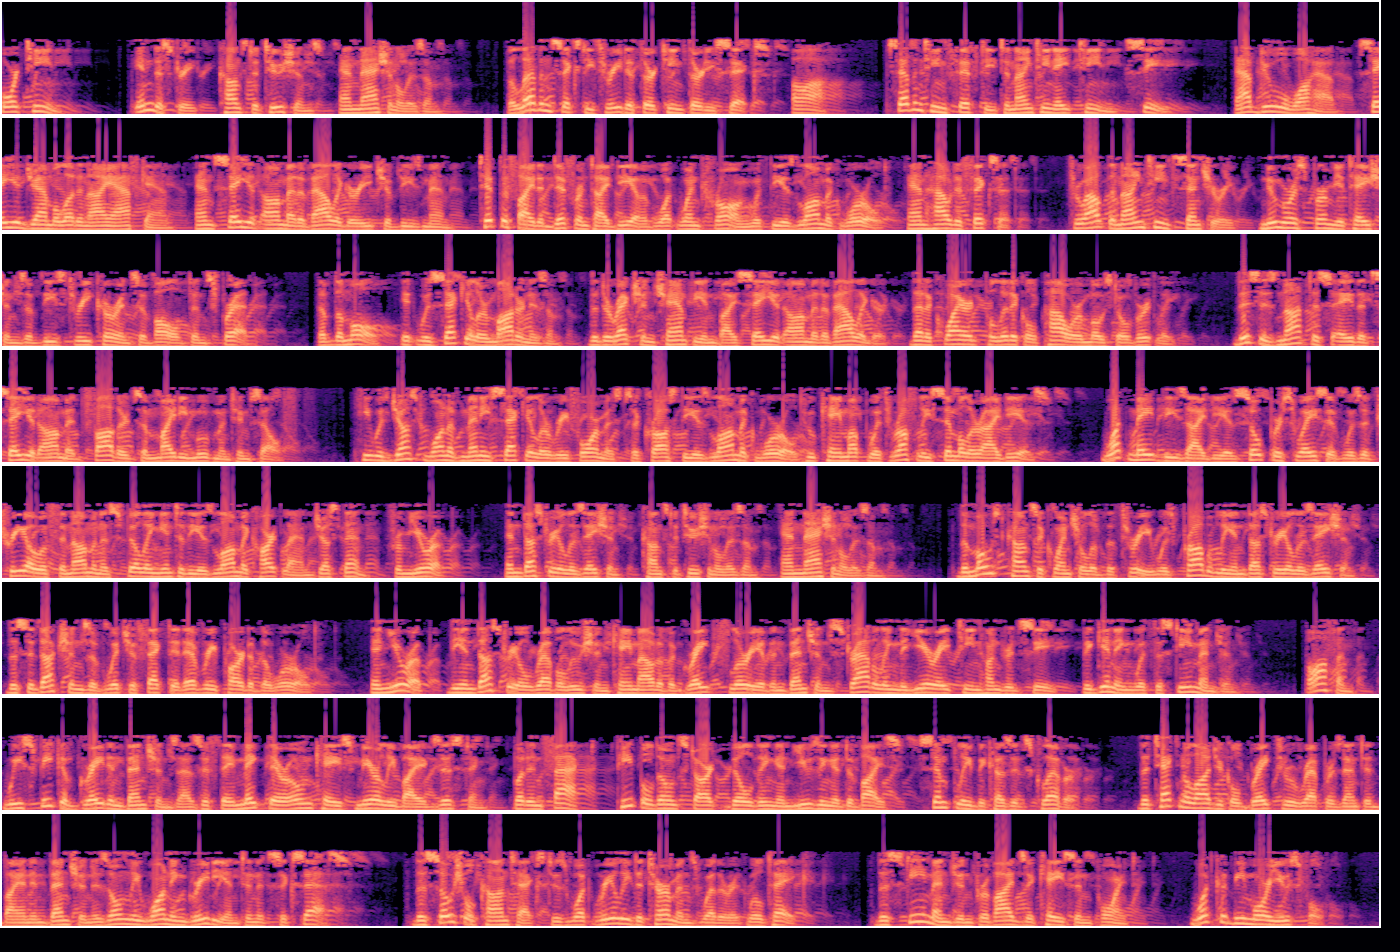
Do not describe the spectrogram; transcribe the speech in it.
14. Industry, constitutions, and nationalism. 1163 to 1336. Ah. 1750 to 1918. C. Abdul Wahab, Sayyid Jamaluddin I Afghan, and Sayyid Ahmed of Aligarh each of these men typified a different idea of what went wrong with the Islamic world and how to fix it. Throughout the 19th century, numerous permutations of these three currents evolved and spread. Of them all, it was secular modernism, the direction championed by Sayyid Ahmed of Aligarh, that acquired political power most overtly. This is not to say that Sayyid Ahmed fathered some mighty movement himself. He was just one of many secular reformists across the Islamic world who came up with roughly similar ideas. What made these ideas so persuasive was a trio of phenomena spilling into the Islamic heartland just then, from Europe industrialization, constitutionalism, and nationalism. The most consequential of the three was probably industrialization, the seductions of which affected every part of the world. In Europe, the Industrial Revolution came out of a great flurry of inventions straddling the year 1800 C, beginning with the steam engine. Often, we speak of great inventions as if they make their own case merely by existing, but in fact, People don't start building and using a device simply because it's clever. The technological breakthrough represented by an invention is only one ingredient in its success. The social context is what really determines whether it will take. The steam engine provides a case in point. What could be more useful?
